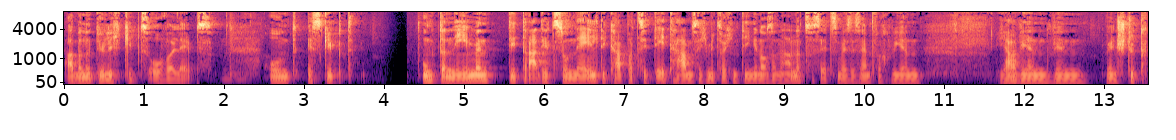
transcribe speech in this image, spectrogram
Aber natürlich gibt's Overlaps. Und es gibt Unternehmen, die traditionell die Kapazität haben, sich mit solchen Dingen auseinanderzusetzen, weil sie es einfach wie ein, ja, wie ein, wie ein, wie ein Stück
